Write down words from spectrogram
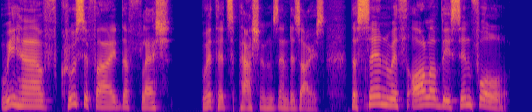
we have crucified the flesh with its passions and desires. The sin with all of the sinful,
